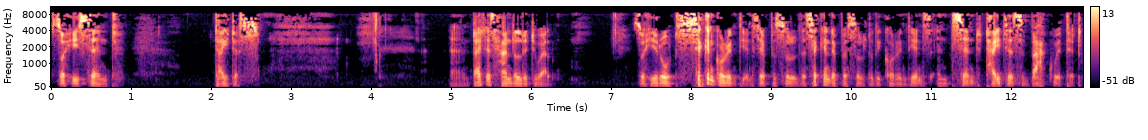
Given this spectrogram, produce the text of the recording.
So he sent Titus. And Titus handled it well. So he wrote second Corinthians epistle, the second epistle to the Corinthians and sent Titus back with it.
